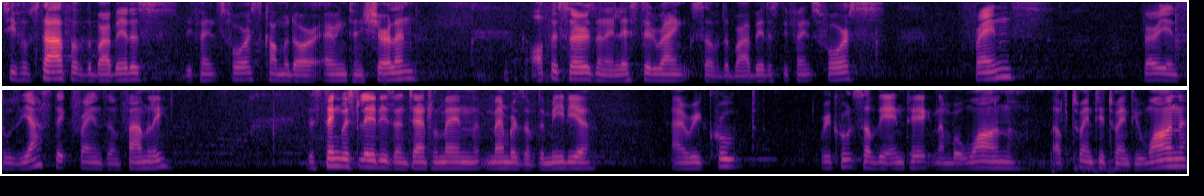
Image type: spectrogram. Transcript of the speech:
Chief of Staff of the Barbados Defense Force, Commodore Errington Shurland, officers and enlisted ranks of the Barbados Defense Force, friends, very enthusiastic friends and family, distinguished ladies and gentlemen, members of the media, and recruit, recruits of the intake number one of 2021,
